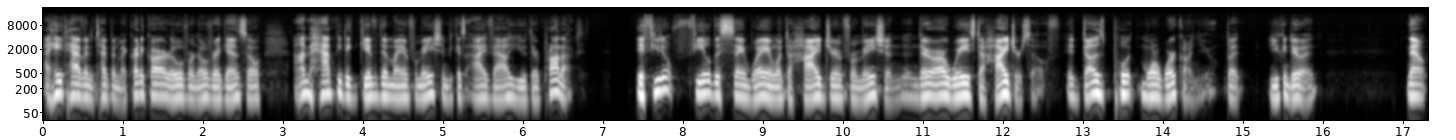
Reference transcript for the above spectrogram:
I hate having to type in my credit card over and over again. So I'm happy to give them my information because I value their product if you don't feel the same way and want to hide your information, there are ways to hide yourself. It does put more work on you, but you can do it. Now,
